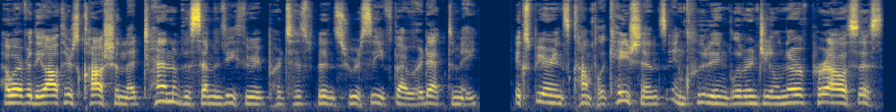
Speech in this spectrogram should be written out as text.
However, the authors caution that 10 of the 73 participants who received thyroidectomy experienced complications, including laryngeal nerve paralysis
